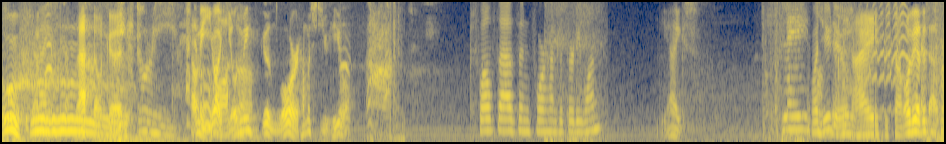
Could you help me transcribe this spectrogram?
Ooh, that felt good. Victory. I mean, you all healed me? Good lord, how much did you heal? 12,431. Yikes. Play What'd you do? game. Nice, Oh yeah, this is for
